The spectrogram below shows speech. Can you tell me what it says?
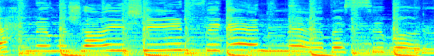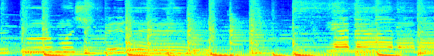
إحنا مش عايشين في جنة بس برضو مش في غابة يا لا لا لا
